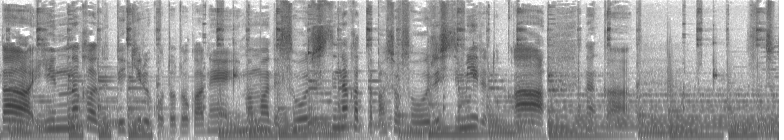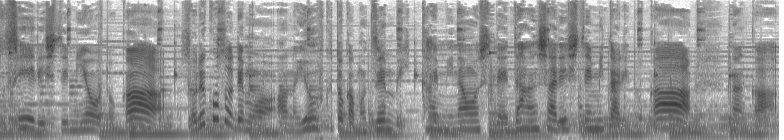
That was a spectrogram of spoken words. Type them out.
た家の中でできることとかね今まで掃除してなかった場所掃除してみるとかなんかちょっと整理してみようとかそれこそでもあの洋服とかも全部一回見直して断捨離してみたりとかなんか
